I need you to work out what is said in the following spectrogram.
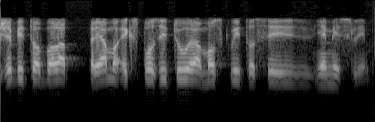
že by to bola priamo expozitúra Moskvy, to si nemyslím.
